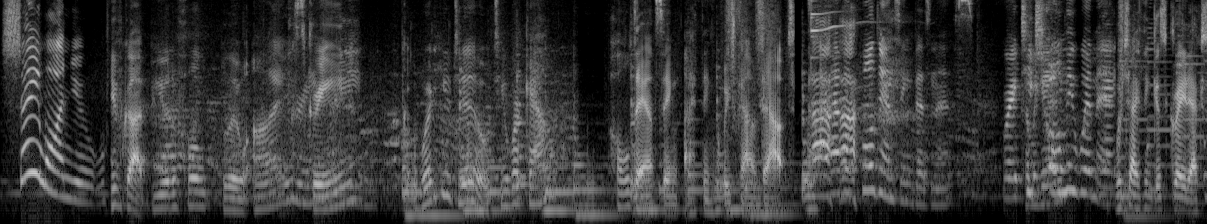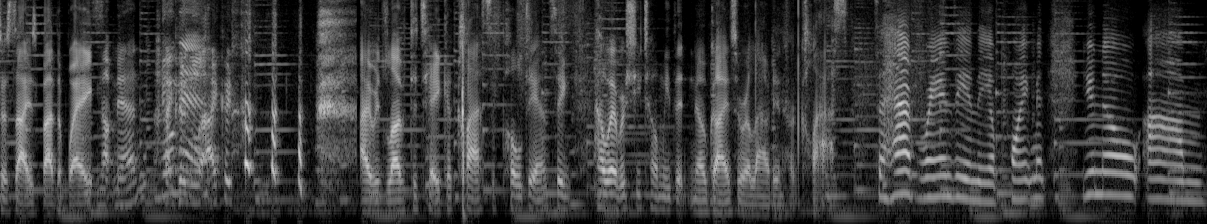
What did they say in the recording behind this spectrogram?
Shame on you. You've got beautiful blue eyes, green. What do you do? Do you work out? Pole dancing, I think we found out. I have a pole dancing business where I Come teach again? only women. Which I think is great exercise, by the way. Not men? I could, men. I could. I would love to take a class of pole dancing. However, she told me that no guys are allowed in her class. To have Randy in the appointment, you know, um,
